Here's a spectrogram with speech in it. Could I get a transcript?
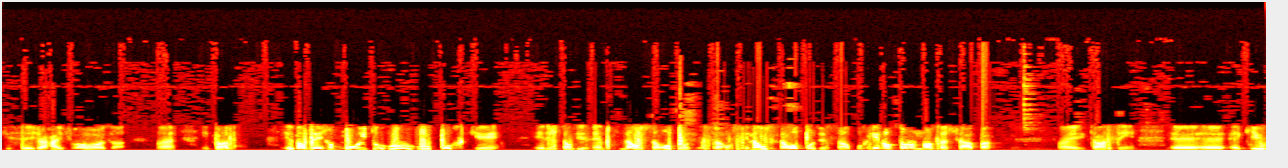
que seja raivosa. Né? Então, eu não vejo muito o, o porquê eles estão dizendo que não são oposição. Se não são oposição, por que não estão na nossa chapa? Né? Então, assim, é, é, é, que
